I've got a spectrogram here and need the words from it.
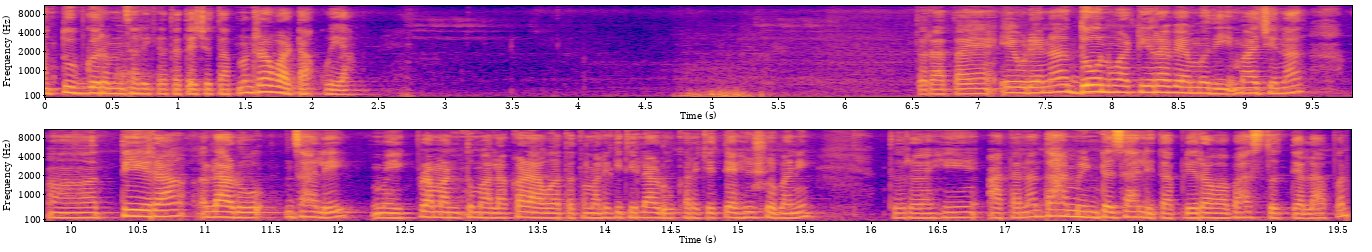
आणि तूप गरम झाले की आता त्याच्यात आपण रवा टाकूया. तर आता एवढ्या ना दोन वाटी रव्यामध्ये माझे ना तेरा लाडू झाले. मग एक प्रमाण तुम्हाला कळावं आता तुम्हाला किती लाडू करायचे त्या हिशोबाने. तर हे आता ना दहा मिनटं झालीत आपले रवा भाजतो त्याला आपण.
